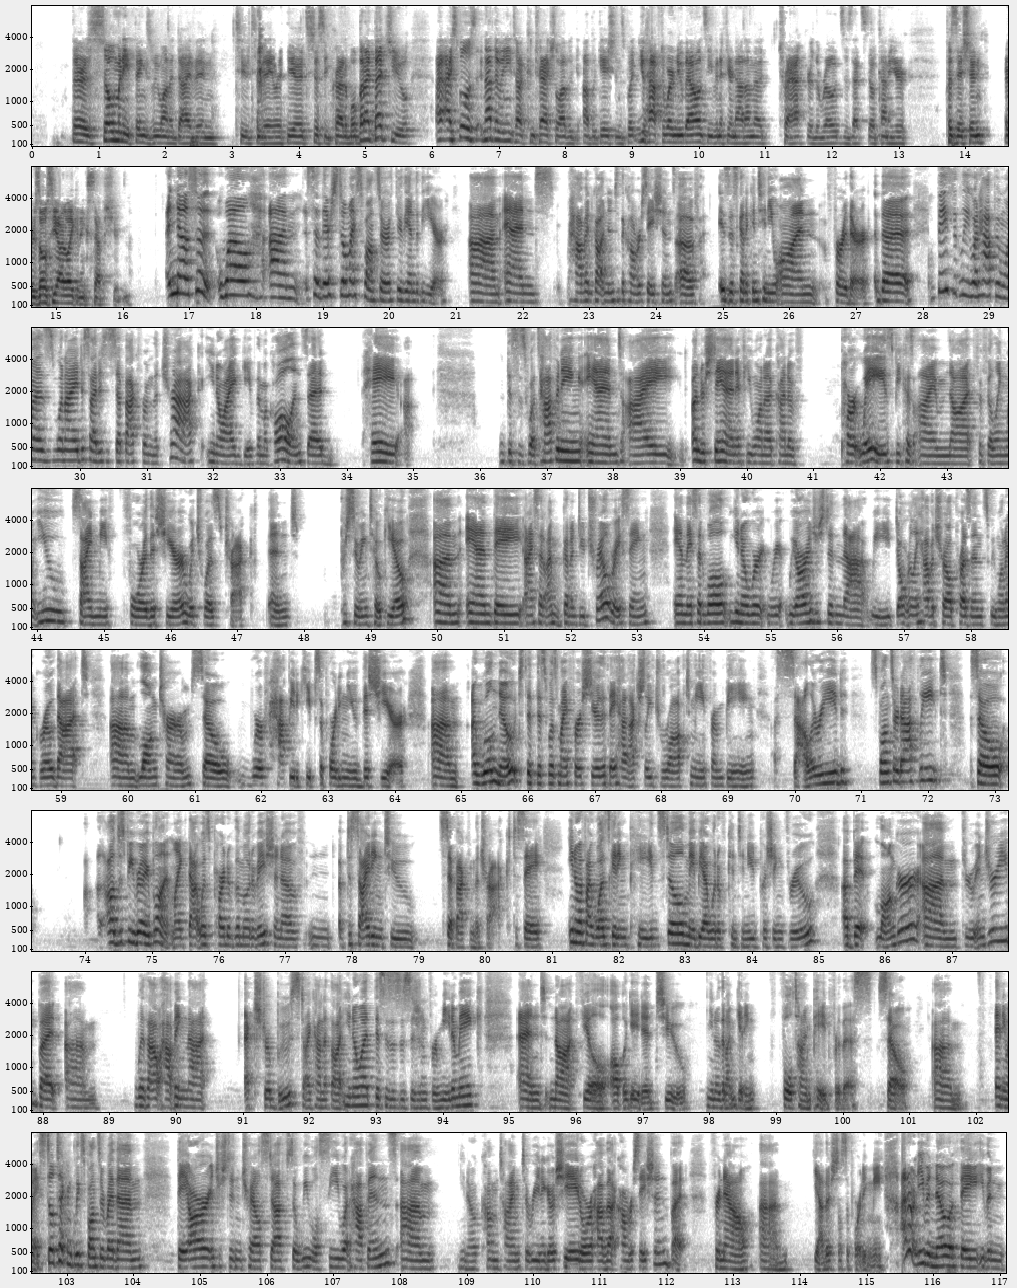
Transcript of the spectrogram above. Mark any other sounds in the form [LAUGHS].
There's so many things we want to dive into today with you. It's just incredible. But I bet you, I, I suppose, not that we need to talk contractual obli- obligations, but you have to wear New Balance even if you're not on the track or the roads. Is that still kind of your position? Or is OCR like an exception? No, so well, um, so they're still my sponsor through the end of the year, um, and haven't gotten into the conversations of is this going to continue on further. The basically what happened was when I decided to step back from the track, you know, I gave them a call and said, "Hey." uh, This is what's happening, and I understand if you want to kind of part ways because I'm not fulfilling what you signed me for this year, which was track and pursuing Tokyo. Um, and they, I said, I'm going to do trail racing. And they said, well, you know, we're, we're, we are interested in that. We don't really have a trail presence. We want to grow that um, long term. So we're happy to keep supporting you this year. Um, I will note that this was my first year that they had actually dropped me from being a salaried sponsored athlete. So I'll just be very blunt. Like that was part of the motivation of of deciding to step back from the track to say, you know, if I was getting paid still, maybe I would have continued pushing through a bit longer um, through injury. But um, without having that extra boost, I kind of thought, you know what, this is a decision for me to make and not feel obligated to, you know, that I'm getting full time paid for this. So, um, anyway, still technically sponsored by them. They are interested in trail stuff, so we will see what happens. Um, you know, come time to renegotiate or have that conversation. But for now, um, yeah, they're still supporting me. I don't even know if they even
